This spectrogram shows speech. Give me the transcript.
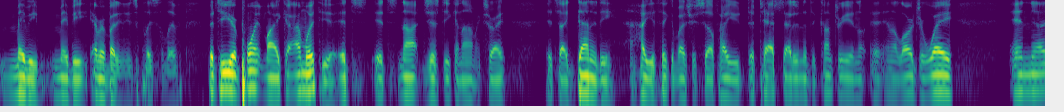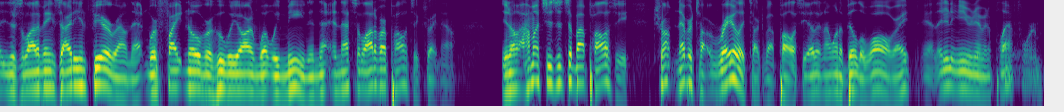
maybe maybe everybody needs a place to live. But to your point, Mike, I'm with you. It's it's not just economics, right? It's identity, how you think about yourself, how you attach that into the country in, in a larger way. And uh, there's a lot of anxiety and fear around that. We're fighting over who we are and what we mean, and that and that's a lot of our politics right now. You know, how much is it about policy? Trump never talked, rarely talked about policy other than I want to build a wall, right? Yeah, they didn't even have a platform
